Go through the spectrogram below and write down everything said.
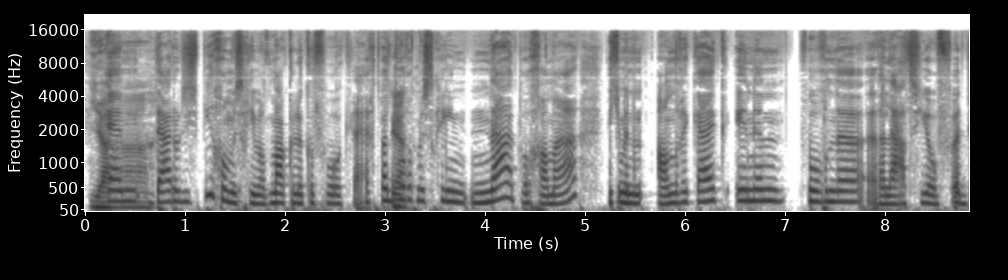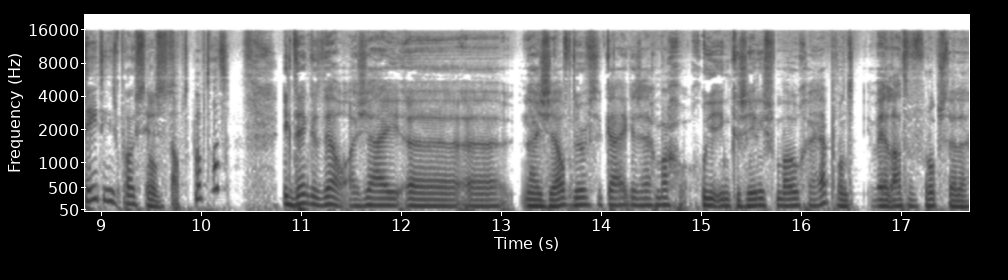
Ja. En daardoor die spiegel misschien wat makkelijker voor krijgt. Waardoor Ja. het misschien na het programma... dat je met een andere kijk in een volgende relatie of eh, datingsproces Klopt. stapt. Klopt dat? Ik denk het wel. Als jij eh, eh, naar jezelf durft te kijken, zeg maar, go- goede incasseringsvermogen hebt. Want laten we vooropstellen,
